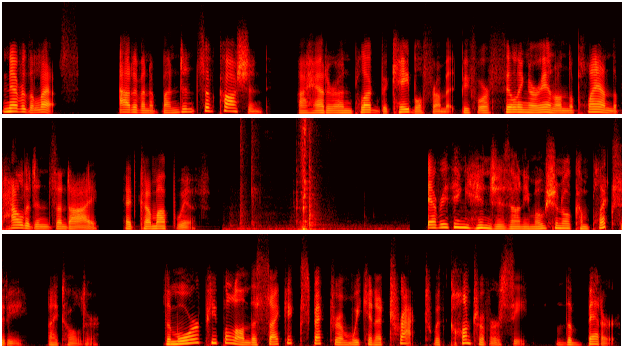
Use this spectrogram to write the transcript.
Nevertheless, out of an abundance of caution, I had her unplug the cable from it before filling her in on the plan the Paladins and I had come up with. Everything hinges on emotional complexity, I told her. The more people on the psychic spectrum we can attract with controversy, the better.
